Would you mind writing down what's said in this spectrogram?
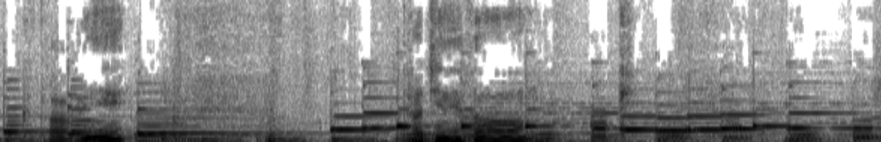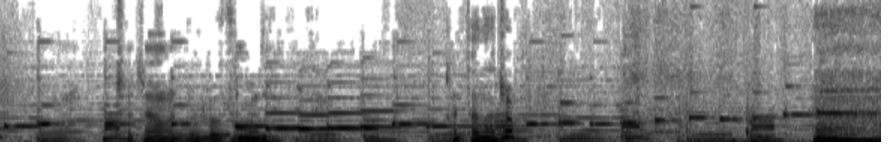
그 다음에 사진에서 저장을 눌러주면 됩니다. 간단하죠? 하...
